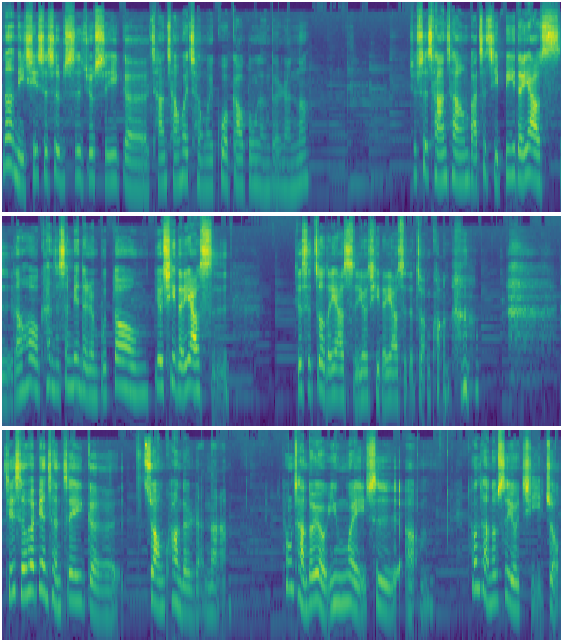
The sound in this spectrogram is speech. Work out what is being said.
那你其实是不是就是一个常常会成为过高功能的人呢？就是常常把自己逼得要死，然后看着身边的人不动，又气得要死，就是做得要死又气得要死的状况。其实会变成这一个。状况的人呐、通常都有，因为是嗯，通常都是有几种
